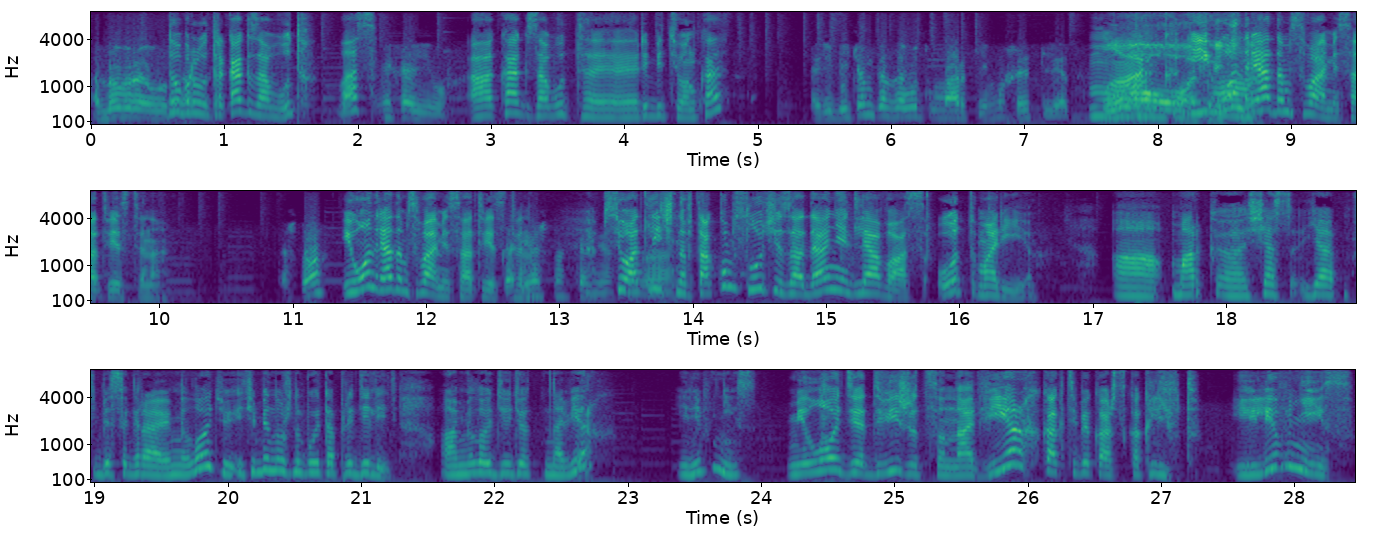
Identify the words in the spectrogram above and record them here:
Доброе утро. Доброе утро. Как зовут вас? Михаил. А как зовут э, ребятенка? Ребятенка зовут Марк, ему 6 лет. Марк. О, и отлично. он рядом с вами, соответственно. Что? И он рядом с вами, соответственно. Конечно, конечно. Все, да. отлично. В таком случае задание для вас от Марии. А, Марк, сейчас я тебе сыграю мелодию, и тебе нужно будет определить, а мелодия идет наверх или вниз. Мелодия движется наверх, как тебе кажется, как лифт, или вниз,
